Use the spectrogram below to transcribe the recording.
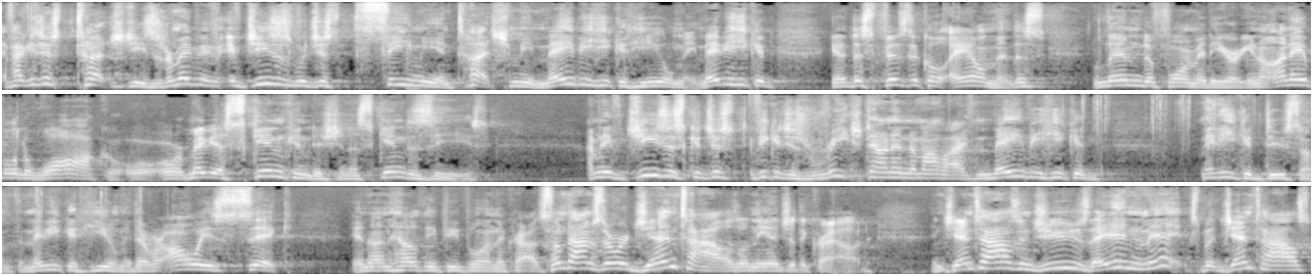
if I could just touch Jesus, or maybe if, Jesus would just see me and touch me, maybe he could heal me. Maybe he could, you know, this physical ailment, this limb deformity, or, you know, unable to walk, or, or maybe a skin condition, a skin disease. I mean, if Jesus could just, if he could just reach down into my life, maybe he could, maybe he could do something. Maybe he could heal me. There were always sick and unhealthy people in the crowd. Sometimes there were Gentiles on the edge of the crowd. And Gentiles and Jews, they didn't mix, but Gentiles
